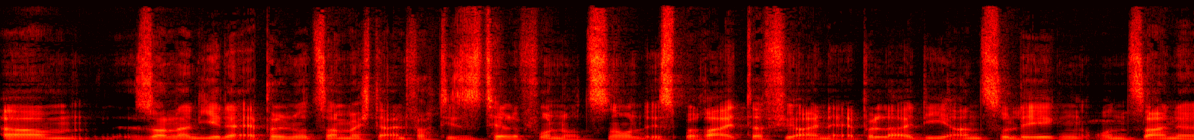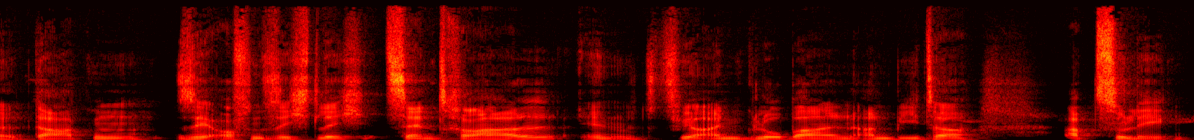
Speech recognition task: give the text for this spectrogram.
ähm, sondern jeder Apple-Nutzer möchte einfach dieses Telefon nutzen und ist bereit, dafür eine Apple-ID anzulegen und seine Daten sehr offensichtlich zentral in, für einen globalen Anbieter abzulegen.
